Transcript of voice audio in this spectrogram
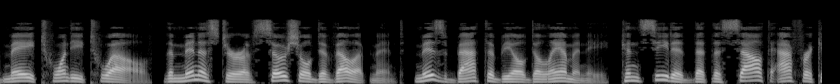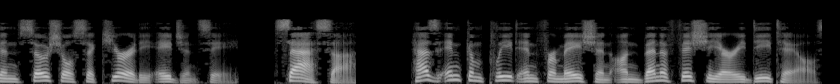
May 2012, the Minister of Social Development, Ms. Bathabile Dlamini, conceded that the South African Social Security Agency SASSA, has incomplete information on beneficiary details,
